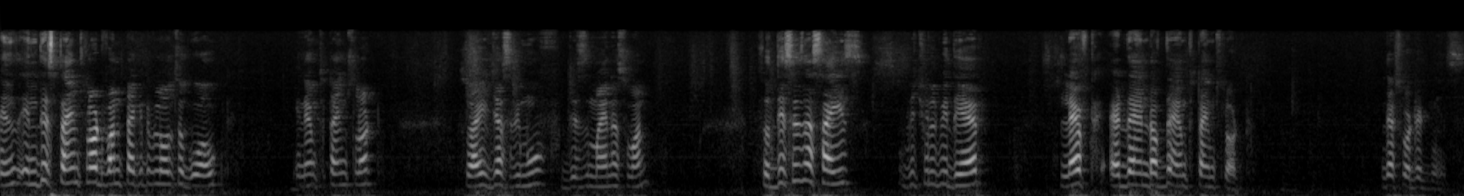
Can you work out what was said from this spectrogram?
in, in this time slot one packet will also go out. In mth time slot. So I just remove. This is minus 1. So this is the size which will be there left at the end of the nth time slot. That is what it means.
